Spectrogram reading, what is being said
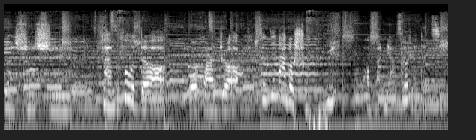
断续续、反复的播放着曾经那个属于。我们两个人的记忆，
